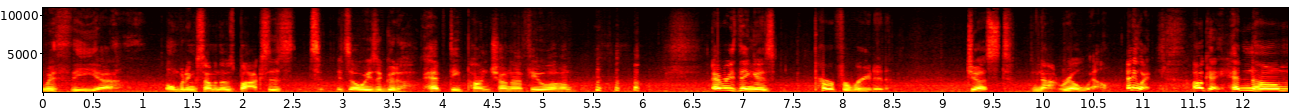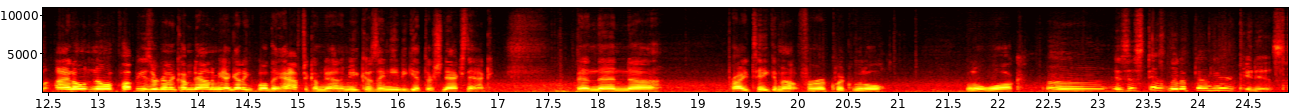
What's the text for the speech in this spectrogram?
With the uh, opening some of those boxes, it's, it's always a good hefty punch on a few of them. Everything is perforated, just not real well. Anyway, okay, heading home. I don't know if puppies are going to come down to me. I got to, well, they have to come down to me because they need to get their snack snack and then uh, probably take him out for a quick little little walk. Uh, is this lit up down here? It is.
